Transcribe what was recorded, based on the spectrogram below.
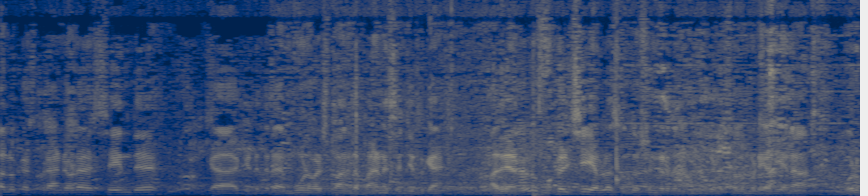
லூக்கஸ் பிராண்டோட சேர்ந்து கிட்டத்தட்ட மூணு வருஷமா அந்த பயணம் செஞ்சுட்டு இருக்கேன் அதுல மகிழ்ச்சி எவ்வளவு சந்தோஷங்கிறது நான் உங்ககிட்ட சொல்ல முடியாது. ஏன்னா ஒரு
